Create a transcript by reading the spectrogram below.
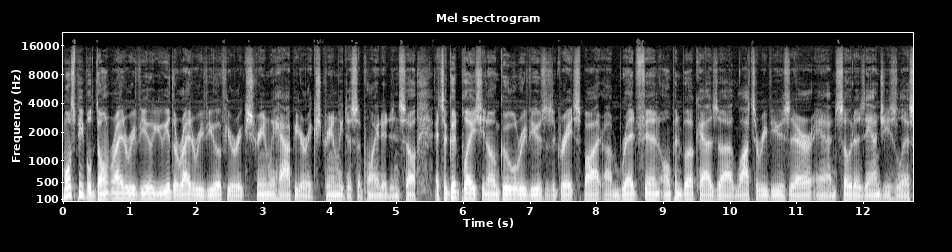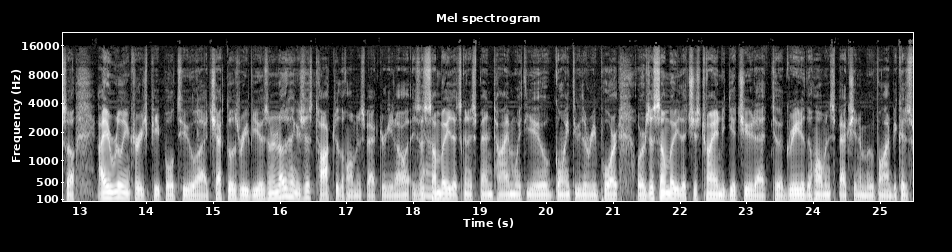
most people don't write a review. You either write a review if you're extremely happy or extremely disappointed. And so it's a good place. You know, Google reviews is a great spot. Um, Redfin OpenBook has uh, lots of reviews there, and so does Angie's List. So I really encourage people to uh, check those reviews. And another thing is just talk to the home inspector. You know, is this somebody that's going to spend time with you going through the report, or is this somebody that's just trying to get you to, to agree to the home inspection and move on? Because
